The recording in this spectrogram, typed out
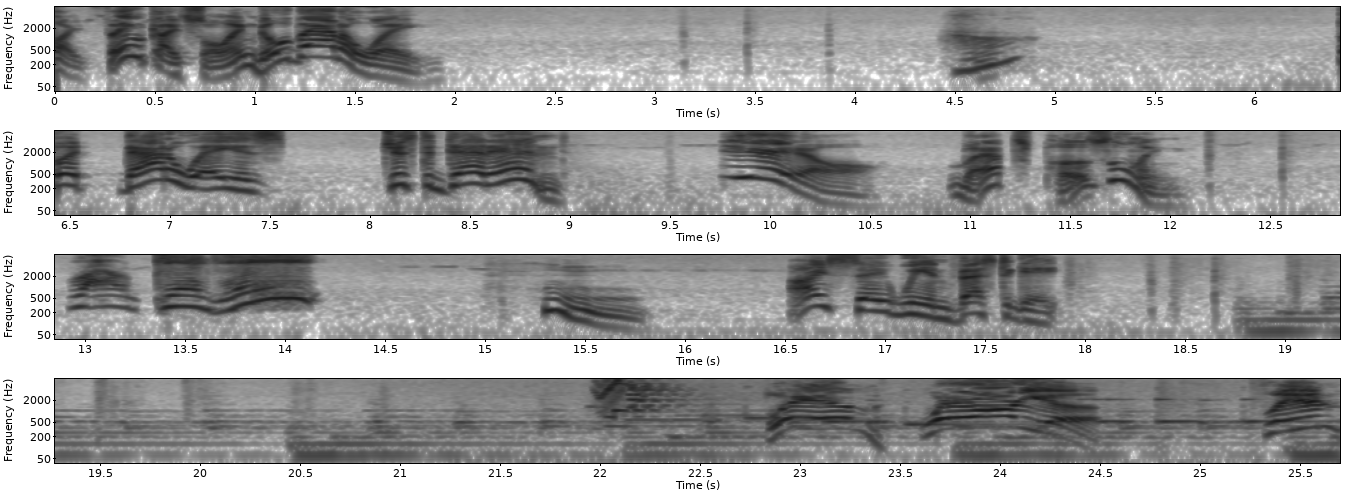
I think I saw him go that away. Huh? But that away is just a dead end. Yeah, that's puzzling. Well, did he? Hmm. I say we investigate. Flynn, where are you? Flynn?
